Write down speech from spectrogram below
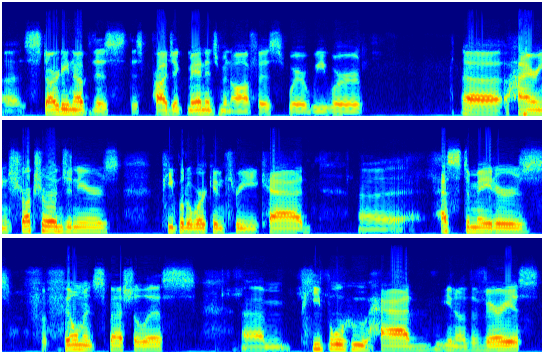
uh, starting up this this project management office where we were uh, hiring structural engineers, people to work in 3D CAD, uh, estimators, fulfillment specialists, um, people who had you know the various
